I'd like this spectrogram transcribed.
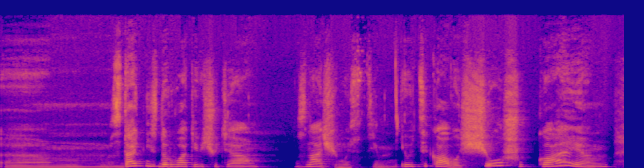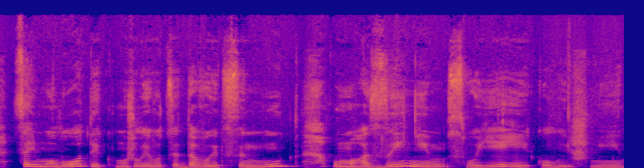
ем, здатність дарувати відчуття значимості. І от цікаво, що шукає цей молодик, можливо, це Давид Сенмут, у магазині своєї колишньої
